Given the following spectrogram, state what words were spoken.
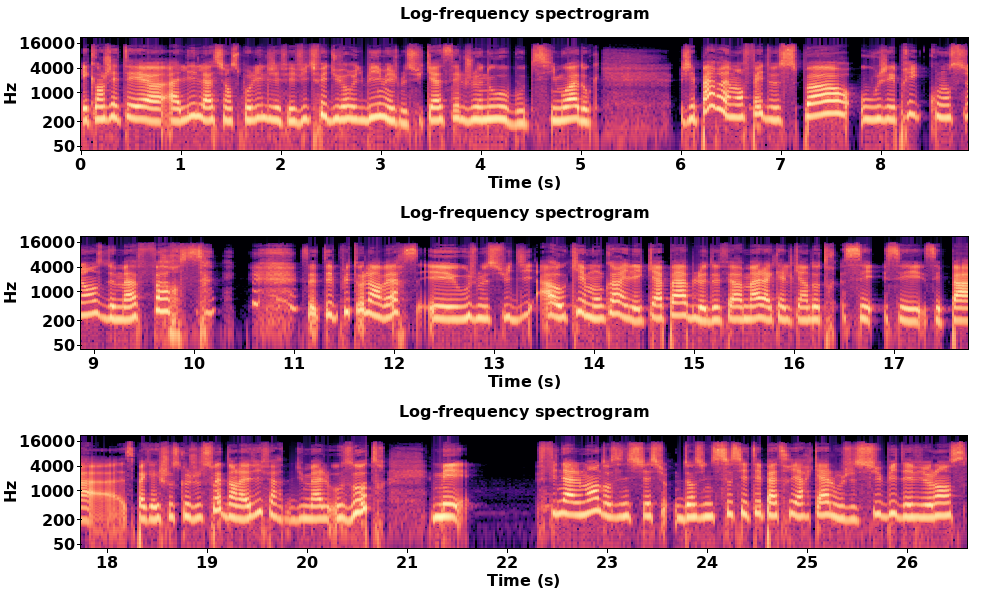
Et quand j'étais euh, à Lille, à Sciences Po Lille, j'ai fait vite fait du rugby, mais je me suis cassé le genou au bout de six mois, donc j'ai pas vraiment fait de sport où j'ai pris conscience de ma force C'était plutôt l'inverse et où je me suis dit ah ok mon corps il est capable de faire mal à quelqu'un d'autre. C'est c'est c'est pas c'est pas quelque chose que je souhaite dans la vie faire du mal aux autres, mais finalement dans une situation dans une société patriarcale où je subis des violences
